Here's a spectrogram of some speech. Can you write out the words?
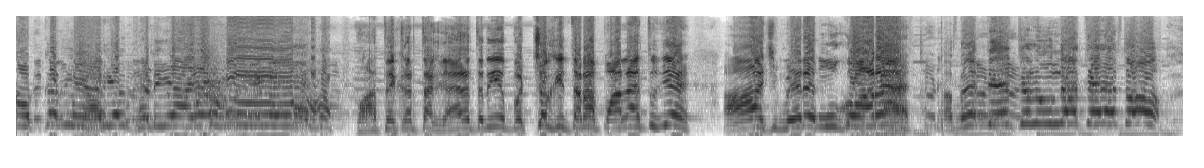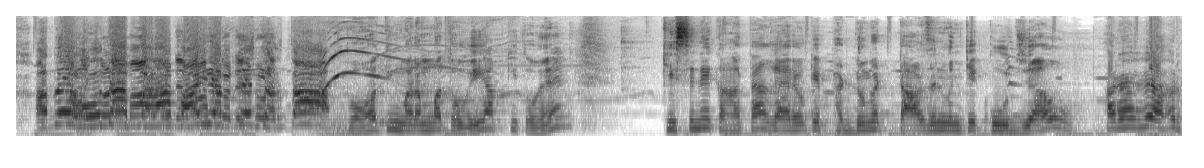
आपका भी नारियल फट गया बातें करता गैरत नहीं है बच्चों की तरह पाला है तुझे आज मेरे मुँह को आ रहा है अबे देख लूँगा तेरे तो अबे होना बड़ा भाई अपने डरता बहुत ही मरम्मत हो गई आपकी तो है किसने कहा था गैरों के फड्डों में टार्जन बन के कूद जाओ अरे यार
